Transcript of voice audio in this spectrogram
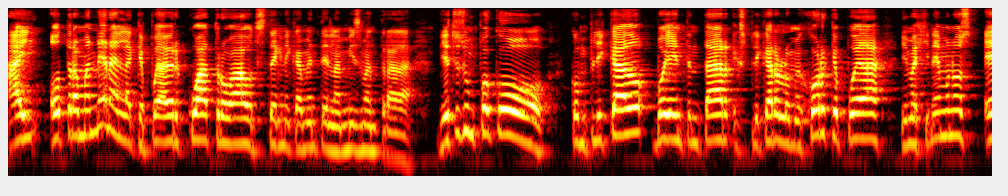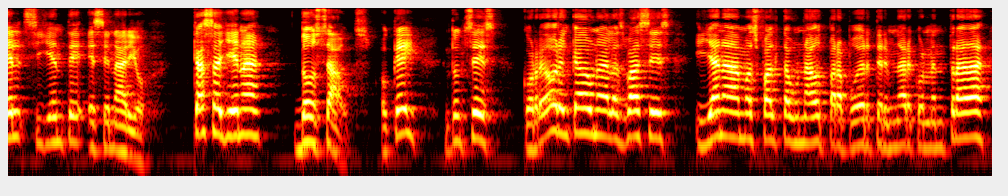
hay otra manera en la que puede haber cuatro outs técnicamente en la misma entrada. Y esto es un poco complicado, voy a intentar explicarlo lo mejor que pueda. Imaginémonos el siguiente escenario. Casa llena, dos outs, ¿ok? Entonces, corredor en cada una de las bases y ya nada más falta un out para poder terminar con la entrada.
